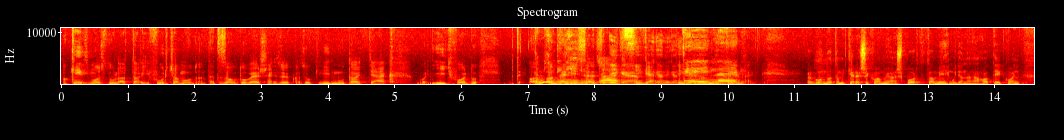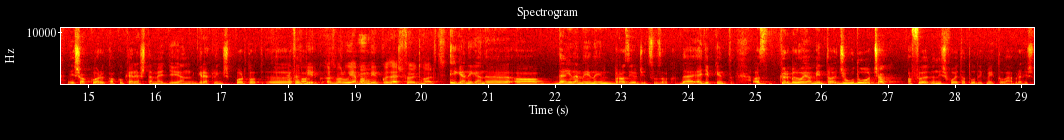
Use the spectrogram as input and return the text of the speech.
a kézmozdulatai furcsa módon. Tehát az autóversenyzők azok így mutatják, vagy így fordul. A, Te mindig a így igen, igen, igen, igen, igen. Tényleg. tényleg. Gondoltam, hogy keresek valami olyan sportot, ami ugyanolyan hatékony, és akkor, akkor kerestem egy ilyen grappling sportot. Hát az, a, birk, az valójában birkozás, földharc. Igen, igen. A, de én nem, én, én brazil jitsuzok. De egyébként az körülbelül olyan, mint a judo, csak a földön is folytatódik még továbbra is.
